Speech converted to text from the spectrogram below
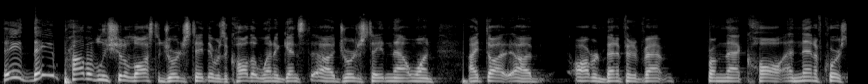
They they probably should have lost to Georgia State. There was a call that went against uh, Georgia State in that one. I thought uh, Auburn benefited from that call. And then, of course,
